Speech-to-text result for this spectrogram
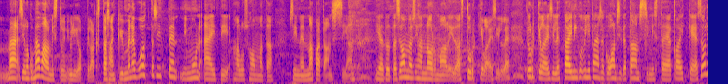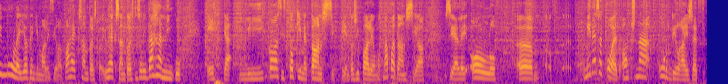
mä, silloin kun mä valmistuin ylioppilaksi tasan kymmenen vuotta sitten, niin mun äiti halusi hommata sinne napatanssiaan. Ja tota, se on myös ihan normaali taas turkkilaisille. turkkilaisille tai niin kuin ylipäänsä kun on sitä tanssimista ja kaikkea. Ja se oli mulle jotenkin, mä olin silloin 18 19, niin se oli vähän niin kuin ehkä liikaa. Siis toki me tanssittiin tosi paljon, mutta napatanssia siellä ei ollut. Öö, miten sä koet, onko nämä kurdilaiset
